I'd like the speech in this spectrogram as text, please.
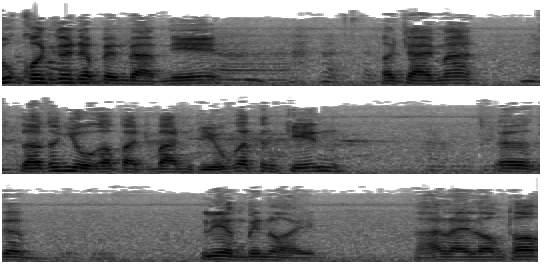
ทุกคนก็จะเป็นแบบนี้ เข้าใจไหมเราต้องอยู่กับปัจจุบันหิวก็ต้องกิน เออก็เลี่ยงไปหน่อย หาอะไรรองท้อง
